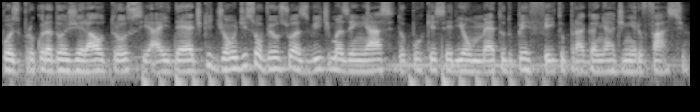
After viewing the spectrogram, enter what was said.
pois o procurador-geral trouxe a ideia de que John dissolveu suas vítimas em ácido porque seria um método perfeito para ganhar dinheiro fácil.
